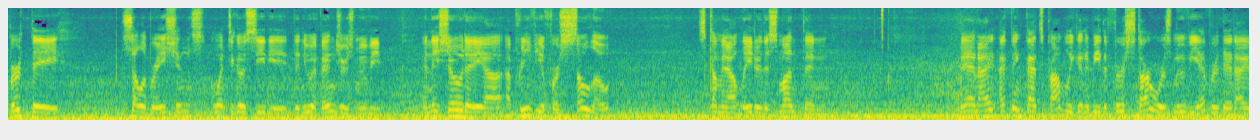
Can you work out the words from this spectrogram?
birthday celebrations. I went to go see the, the new Avengers movie, and they showed a, uh, a preview for Solo. It's coming out later this month, and man, I, I think that's probably going to be the first Star Wars movie ever that I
